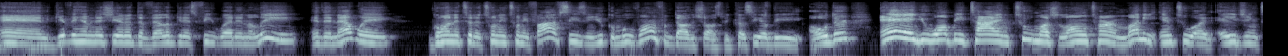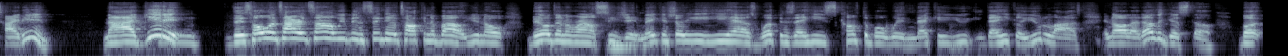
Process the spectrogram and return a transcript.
and giving him this year to develop, get his feet wet in the league, and then that way going into the 2025 season, you can move on from Dalton Schultz because he'll be older and you won't be tying too much long term money into an aging tight end. Now, I get it. Mm-hmm. This whole entire time we've been sitting here talking about, you know, building around CJ, mm-hmm. making sure he, he has weapons that he's comfortable with and that can that he could utilize and all that other good stuff. But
